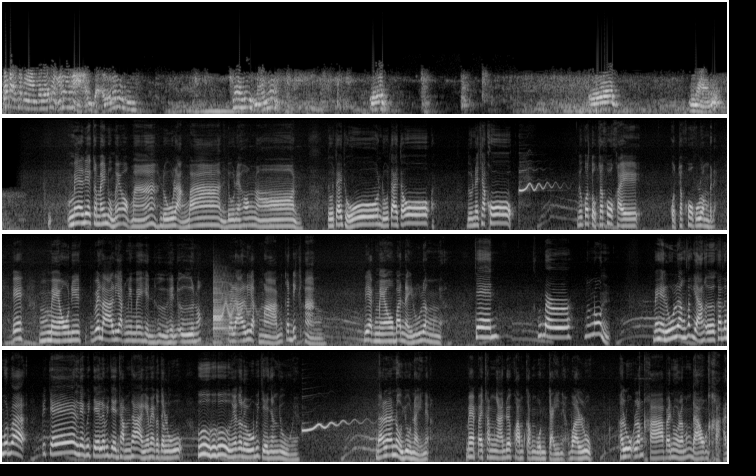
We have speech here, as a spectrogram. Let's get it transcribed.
ถ้าไปทำงานกันแล้วเนี่ยไม่ห้หาอีกเออดูดิแค่รีบนะเนี่ยเอ็นเอ็นอไหนแม่เรียกทำไมหนูไม่ออกมา ดูหลังบ้าน ดูในห้องนอน ดูใต้ถุนดูใต้โต๊ะ ดูในชักโครกนึกว่าตกชักโครกใคร กดชักโครกล่วงไปเนี่ยเอ๊ะ แมวนี่เวลาเรียกนี่ไม่เห็นหือเห็นอือเนาะเวลาเรียกหมามันก็ดิกห่าง เรียกแมวบ้านไหนรู้เรื่องมั้งเนี่ย เจนน้องเบอร์น้องนุ่น ไม่เห็นรู้เรื่องสักอย่างเออค่ะสมมติว่าพี่เจนเรียกพี่เจนแล้วพี่เจนทำท่าอย่างเงี้ยแม่ก็จะรู้ฮือฮือฮืออย่างเงี้ยก็จะรู้พี่เจนยังอยู่ไงแล้วแล้วหนูอยู่ไหนเนี่ย แม่ไปทำงานด้วยความกังวลใจเนี่ยว่าลูก พลุลังคาไปโน่นแล้วมั้งดาวอังคาร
